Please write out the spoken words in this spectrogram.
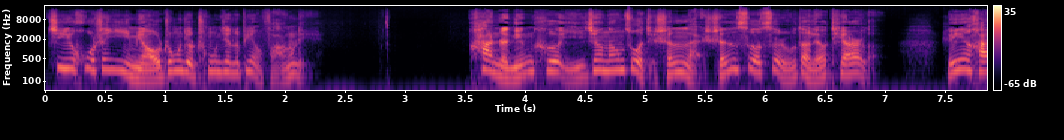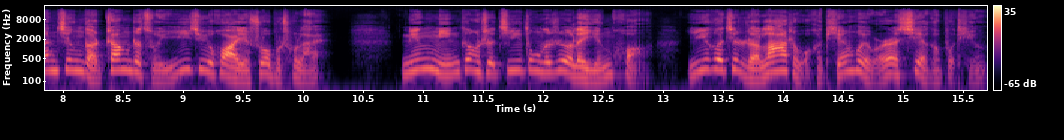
几乎是一秒钟就冲进了病房里。看着宁珂已经能坐起身来，神色自如的聊天了，林寒惊得张着嘴，一句话也说不出来。宁敏更是激动的热泪盈眶，一个劲儿的拉着我和田慧文谢个不停。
